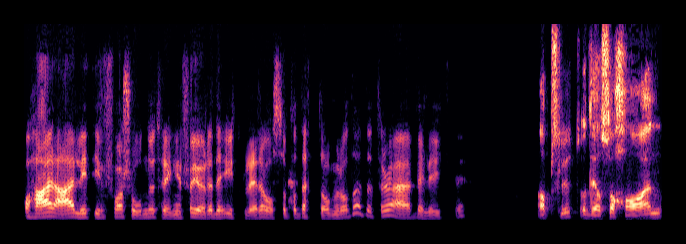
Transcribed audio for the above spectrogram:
og, her er litt informasjon du trenger for å gjøre det ytterligere også på dette området. Det tror jeg er veldig viktig. Absolutt. Og det å ha en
